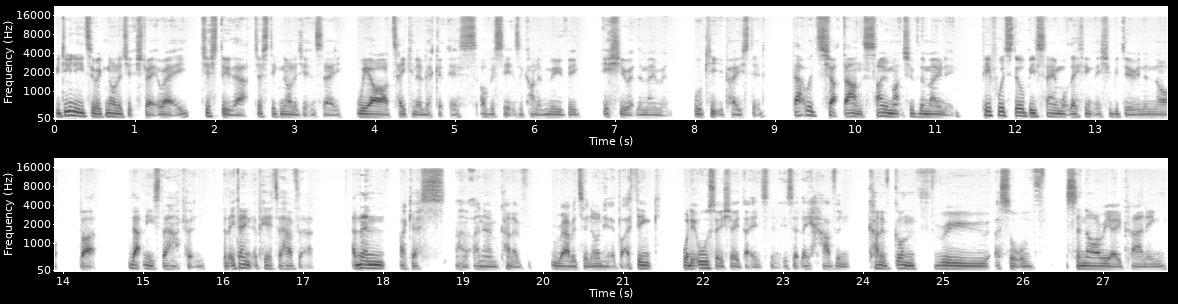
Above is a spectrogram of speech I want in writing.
we do need to acknowledge it straight away. Just do that. Just acknowledge it and say, we are taking a look at this. Obviously, it's a kind of moving issue at the moment. We'll keep you posted. That would shut down so much of the moaning. People would still be saying what they think they should be doing and not, but that needs to happen. But they don't appear to have that. And then I guess, I know I'm kind of rabbiting on here, but I think what it also showed that incident is that they haven't kind of gone through a sort of scenario planning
